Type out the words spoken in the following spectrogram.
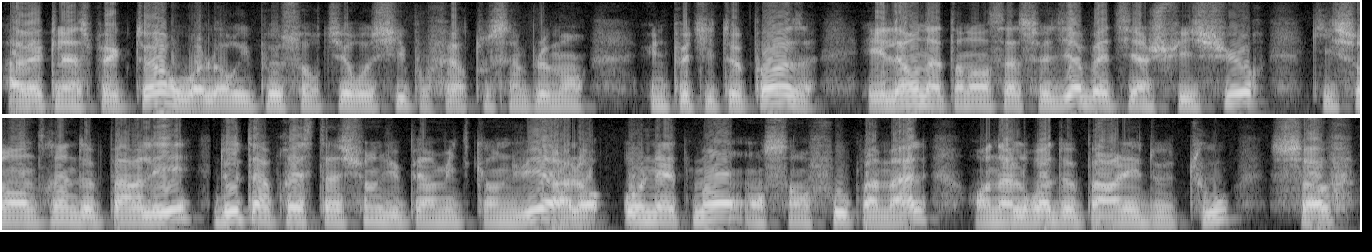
avec l'inspecteur ou alors il peut sortir aussi pour faire tout simplement une petite pause. Et là, on a tendance à se dire, bah, tiens, je suis sûr qu'ils sont en train de parler de ta prestation du permis de conduire. Alors honnêtement, on s'en fout pas mal. On a le droit de parler de tout, sauf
